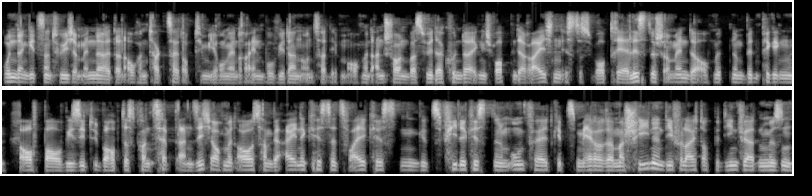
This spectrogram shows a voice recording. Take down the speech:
und dann geht es natürlich am Ende dann auch in Taktzeitoptimierungen rein, wo wir dann uns halt eben auch mit anschauen, was will der Kunde eigentlich überhaupt mit erreichen? Ist das überhaupt realistisch am Ende auch mit einem Binpicking-Aufbau? Wie sieht überhaupt das Konzept an sich auch mit aus? Haben wir eine Kiste, zwei Kisten? Gibt es viele Kisten im Umfeld? Gibt es mehrere Maschinen, die vielleicht auch bedient werden müssen?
